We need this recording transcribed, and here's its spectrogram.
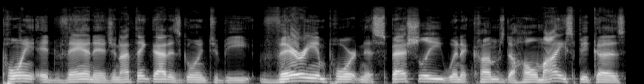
point advantage. And I think that is going to be very important, especially when it comes to home ice, because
